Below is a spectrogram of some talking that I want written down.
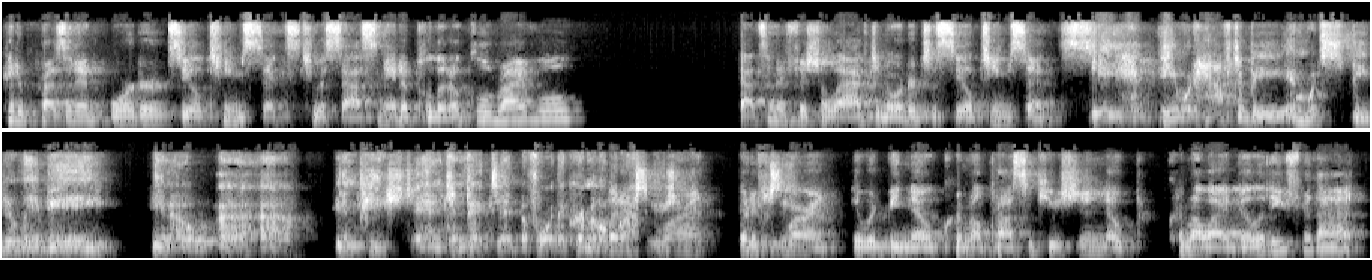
Could a president order SEAL Team 6 to assassinate a political rival? That's an official act in order to SEAL Team 6? He, he would have to be and would speedily be, you know, uh, uh, impeached and convicted before the criminal but prosecution. If but if he weren't, there would be no criminal prosecution, no criminal liability for that?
